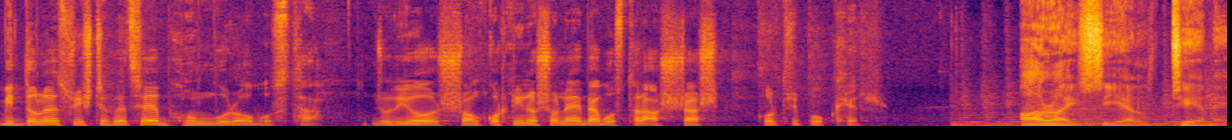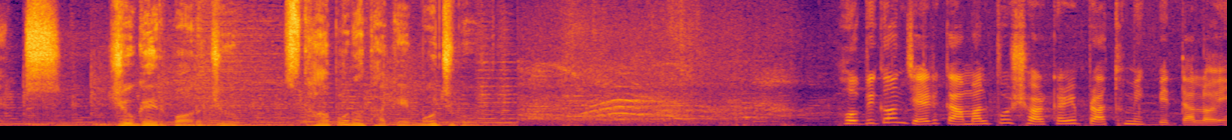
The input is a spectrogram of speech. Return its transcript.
বিদ্যালয়ে সৃষ্টি হয়েছে ভঙ্গুর অবস্থা। যদিও সংকট নিরসনে ব্যবস্থার আশ্বাস কর্তৃপক্ষের। আরআইসিএল টিএমএক্স যুগের পর যুগ, স্থাপনা থাকে মজবুত। হবিগঞ্জের কামালপুর সরকারি প্রাথমিক বিদ্যালয়।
